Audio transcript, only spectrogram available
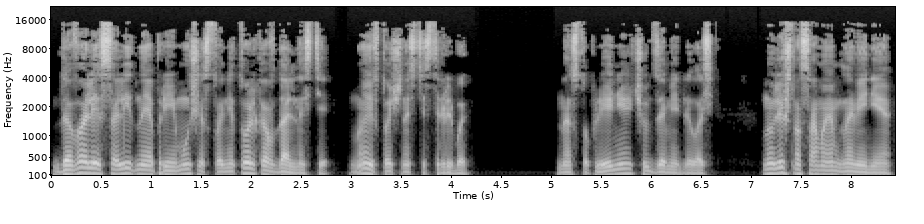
давали солидное преимущество не только в дальности, но и в точности стрельбы. Наступление чуть замедлилось, но лишь на самое мгновение,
